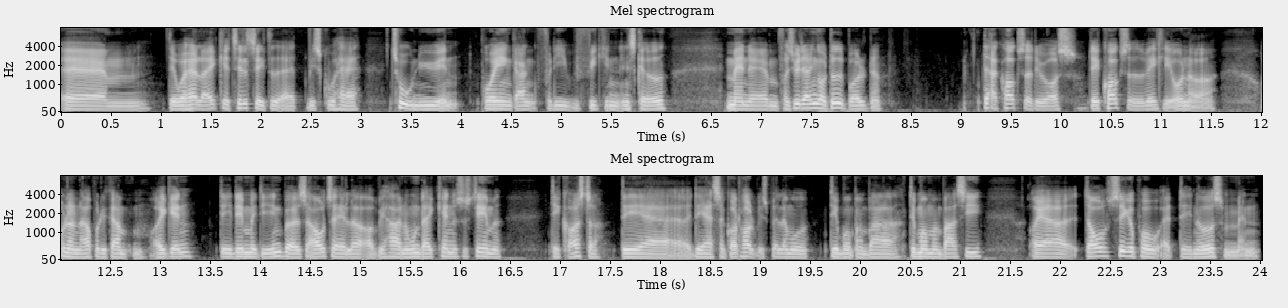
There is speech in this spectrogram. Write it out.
Øh, det var heller ikke tilsigtet, at vi skulle have to nye ind på én gang, fordi vi fik en, en skade. Men øh, for så vidt angår dødboldene, der koksede det jo også. Det koksede virkelig under, under Napoli-kampen. Og igen, det er det med de indbørdes aftaler, og vi har nogen, der ikke kender systemet. Det koster. Det er, det er så godt hold, vi spiller mod. Det må man bare, det må man bare sige. Og jeg er dog sikker på, at det er noget, som man...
